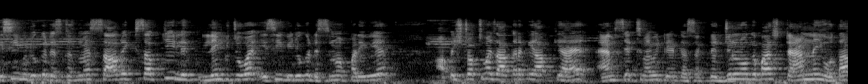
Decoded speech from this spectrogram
इसी वीडियो के डिस्क्रिप्शन में, सारी सबकी लिंक जो है इसी वीडियो के डिस्क्रिप्शन में पड़ी हुई है। आप स्टॉक्स में जाकर के आप क्या है एमसीएक्स में भी ट्रेड कर सकते हो। जिन लोगों के पास टाइम नहीं होता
